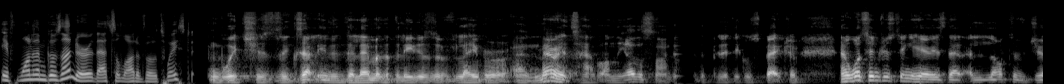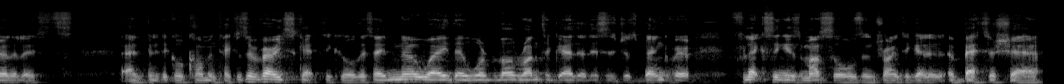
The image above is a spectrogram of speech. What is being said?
if one of them goes under, that's a lot of votes wasted. Which is exactly the dilemma that the leaders of Labour and Meretz have on the other side of the political spectrum. Now, what's interesting here is that a lot of journalists and political commentators are very skeptical. They say, no way, they will, they'll run together. This is just Ben-Gvir flexing his muscles and trying to get a, a better share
